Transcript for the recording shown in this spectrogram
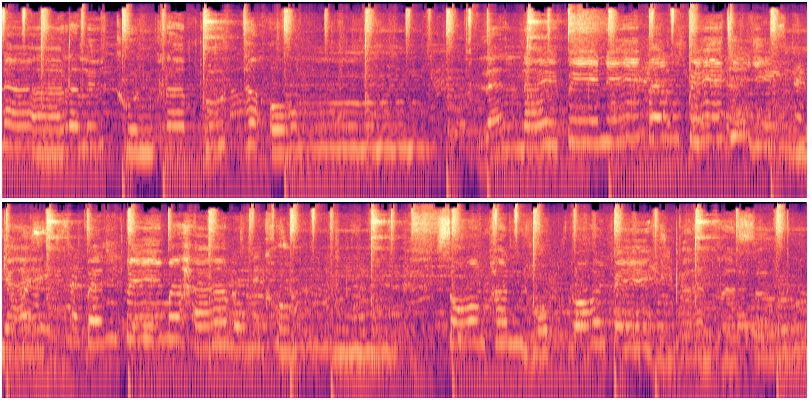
หน้าระลึกคุณพระพุทธองค์ และในป ใหญ่ เป็นปีมหามงคล2,600 ปีแห่งการตรัสรู้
